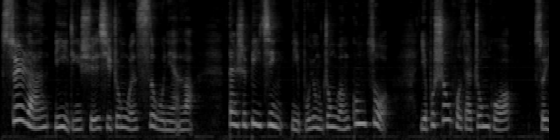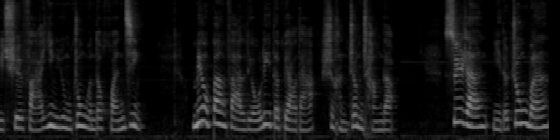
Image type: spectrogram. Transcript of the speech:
虽然你已经学习中文四五年了，但是毕竟你不用中文工作，也不生活在中国，所以缺乏应用中文的环境，没有办法流利的表达是很正常的。虽然你的中文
